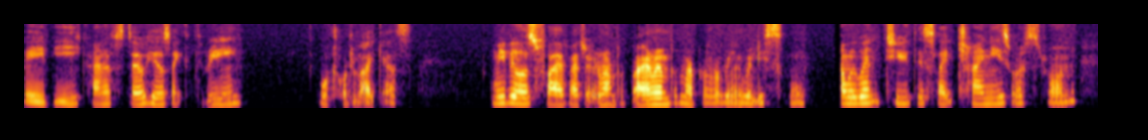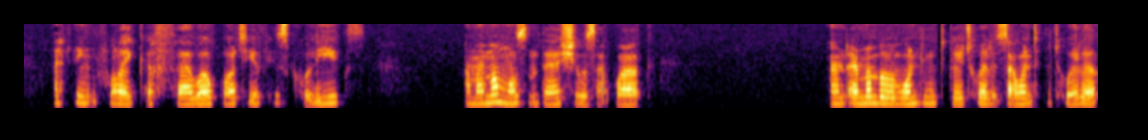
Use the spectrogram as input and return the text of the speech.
baby kind of still. He was like three or toddler, I guess. Maybe I was five, I don't remember, but I remember my brother being really small. And we went to this like Chinese restaurant I think for like a farewell party of his colleagues. And my mum wasn't there, she was at work. And I remember wanting to go to toilet, so I went to the toilet.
